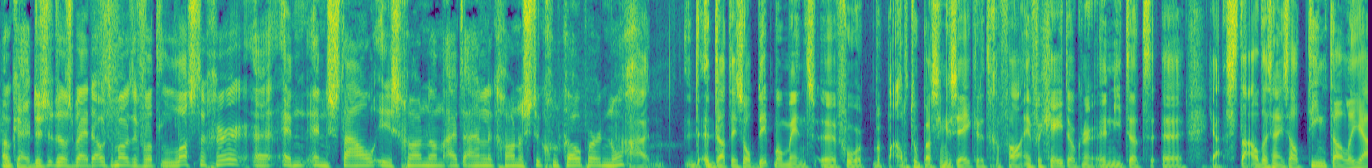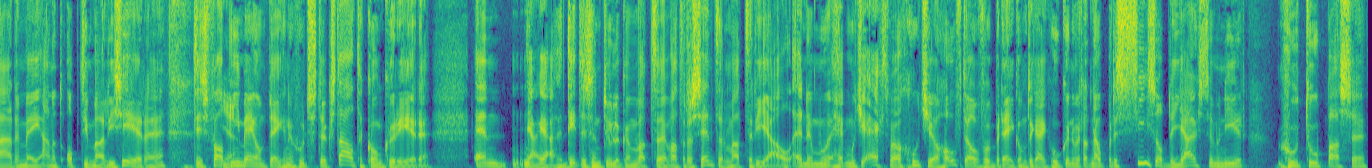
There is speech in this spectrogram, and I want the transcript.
Oké, dus dat is bij de automotive wat lastiger. Eh, en, en staal is gewoon dan uiteindelijk gewoon een stuk goedkoper nog. D- dat is op dit moment eh, voor bepaalde toepassingen zeker het geval. En vergeet ook niet dat ja, staal, daar zijn ze al tientallen jaren mee aan het optimaliseren. Hè. Het is, valt Ja. niet mee om tegen een goed stuk staal te concurreren. En nou ja, dit is natuurlijk een wat, wat recenter materiaal. En dan moet, je echt wel goed je hoofd overbreken om te kijken hoe kunnen we dat nou precies op de juiste manier goed toepassen.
